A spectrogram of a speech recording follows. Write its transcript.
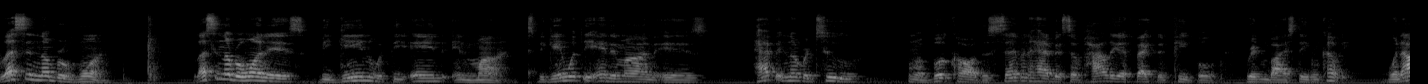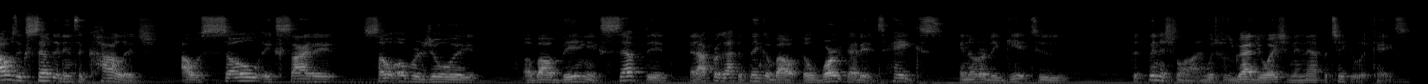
Lesson number one. Lesson number one is begin with the end in mind. Begin with the end in mind is habit number two from a book called The Seven Habits of Highly Effective People written by Stephen Covey. When I was accepted into college, I was so excited, so overjoyed about being accepted that I forgot to think about the work that it takes in order to get to the finish line, which was graduation in that particular case.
